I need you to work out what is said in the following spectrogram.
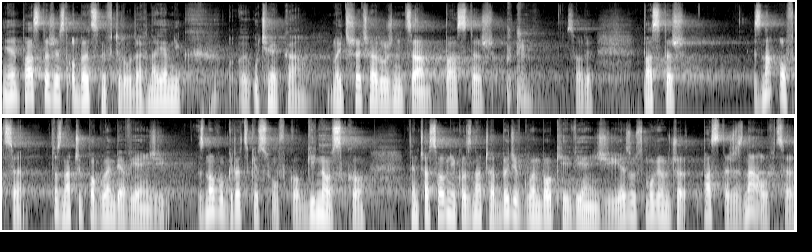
Nie, pasterz jest obecny w trudach, najemnik ucieka. No i trzecia różnica, pasterz, sorry, pasterz zna owce, to znaczy pogłębia więzi. Znowu greckie słówko, ginosko. Ten czasownik oznacza być w głębokiej więzi. Jezus mówiąc, że pasterz zna owce,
